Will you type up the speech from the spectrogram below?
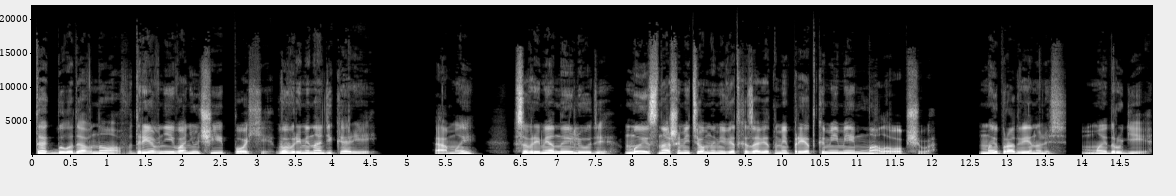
так было давно, в древние вонючие эпохи, во времена дикарей. А мы, современные люди, мы с нашими темными ветхозаветными предками имеем мало общего. Мы продвинулись, мы другие.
